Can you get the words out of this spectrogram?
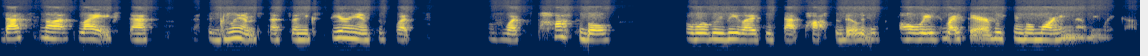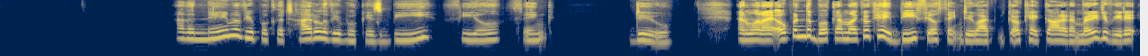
that's not life. That's that's a glimpse. That's an experience of what's of what's possible. But what we realize is that possibility is always right there every single morning that we wake up. Now, the name of your book, the title of your book is Be, Feel, Think, Do. And when I opened the book, I'm like, okay, be, feel, think, do. I okay, got it. I'm ready to read it.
